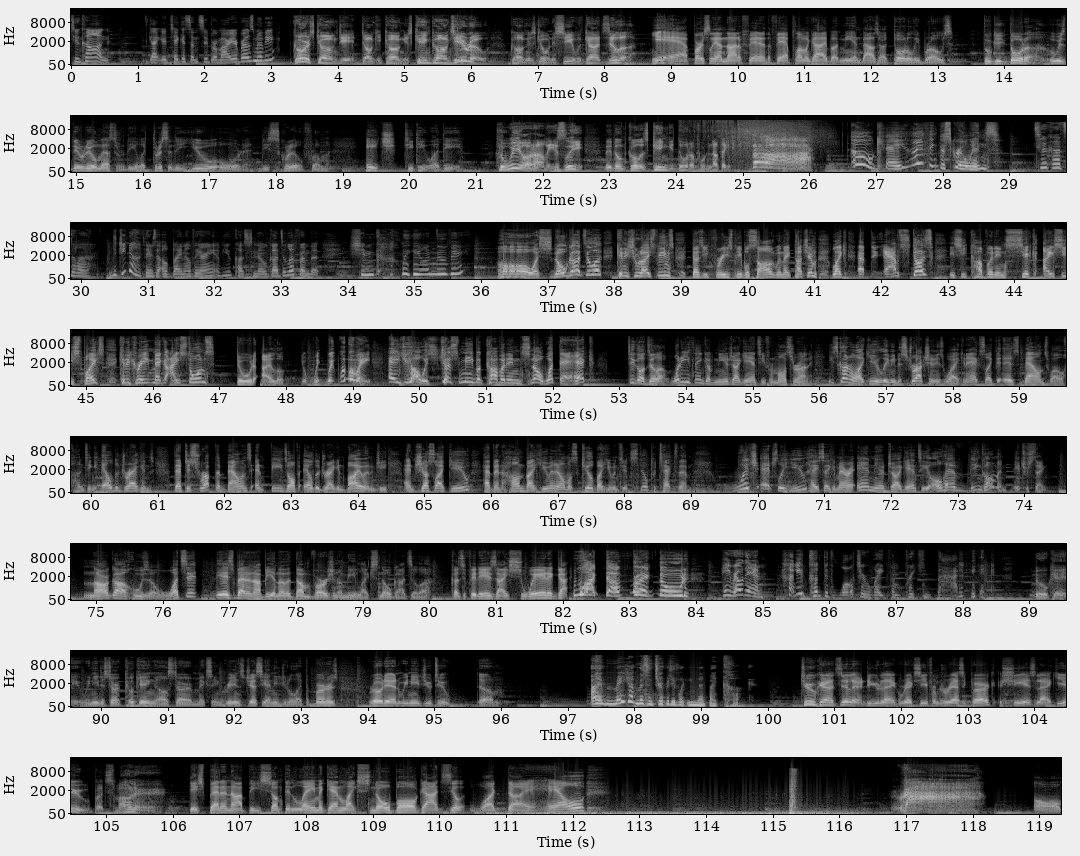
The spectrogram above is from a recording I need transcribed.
To Kong. Got your tickets on Super Mario Bros. movie? Of course Kong did. Donkey Kong is King Kong's hero. Kong is going to see it with Godzilla. Yeah, personally, I'm not a fan of the fat plumber guy, but me and Bowser are totally bros. To Ghidorah, who is the real master of the electricity, you or the Skrill from HTTYD? We are, obviously. They don't call us King Ghidorah for nothing. Ah! Okay, I think the Skrill wins. To Godzilla. Did you know there's an albino variant of you called Snow Godzilla from the Shinkalion movie? Oh, a snow Godzilla? Can he shoot ice beams? Does he freeze people solid when they touch him, like uh, Apps does? Is he covered in sick, icy spikes? Can he create mega ice storms? Dude, I look. Wait, wait, wait, wait, wait! Hey, yo, it's just me, but covered in snow. What the heck? T Godzilla, what do you think of Nergigante from Monster Hunter? He's kind of like you, leaving destruction in his wake and acts like the Earth's balance while hunting Elder Dragons that disrupt the balance and feeds off Elder Dragon bioenergy, and just like you, have been harmed by human and almost killed by humans yet still protect them. Which actually you, Heisei Gamera, and Nergigante all have in common. Interesting. Narga Huza, what's it? This better not be another dumb version of me like Snow Godzilla. Cause if it is, I swear to God. What the frick, dude? Hey, Rodan, have you cooked with Walter White from Breaking Bad? okay, we need to start cooking. I'll start mixing ingredients. Jesse, I need you to light the burners. Rodan, we need you to, um. I may have misinterpreted what you meant by cook. To Godzilla, do you like Rexy from Jurassic Park? She is like you, but smaller. This better not be something lame again like Snowball Godzilla. What the hell?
